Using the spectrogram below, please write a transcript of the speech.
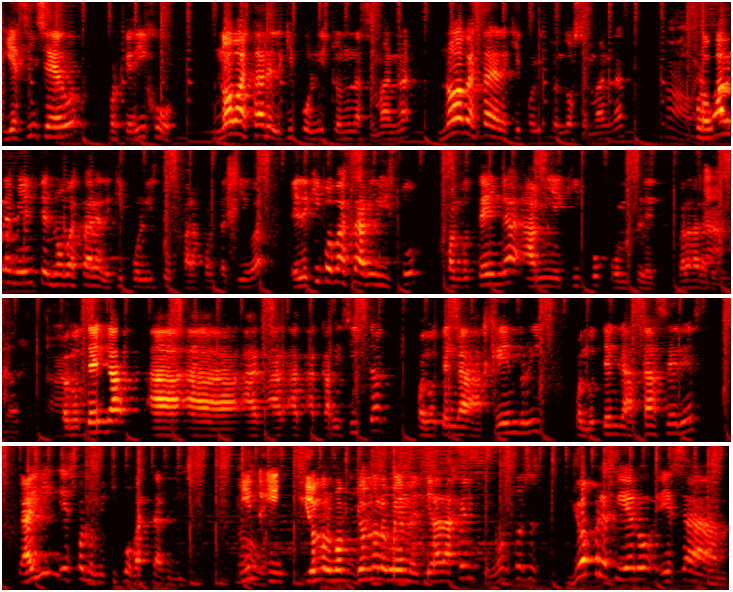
y es sincero porque dijo, no va a estar el equipo listo en una semana, no va a estar el equipo listo en dos semanas, probablemente no va a estar el equipo listo para contra Chivas, el equipo va a estar listo cuando tenga a mi equipo completo, ah, ah. cuando tenga a, a, Cabecita, cuando tenga a Henry, cuando tenga a Cáceres, ahí es cuando mi equipo va a estar listo. y, yo, no, yo no le voy a mentir a la gente, ¿no? Entonces, yo prefiero esa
